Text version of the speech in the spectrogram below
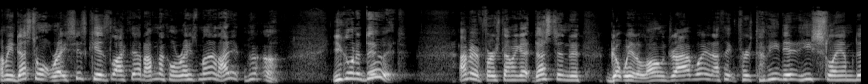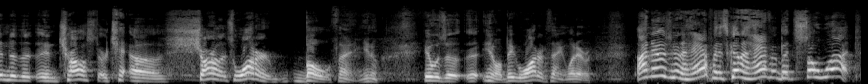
I mean, Dustin won't raise his kids like that. I'm not going to raise mine. I didn't. Uh-uh. You're going to do it. I remember first time I got Dustin to go. We had a long driveway, and I think first time he did it, he slammed into the in Charleston or uh, Charlotte's water bowl thing. You know, it was a you know a big water thing, whatever. I knew it was going to happen. It's going to happen, but so what?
